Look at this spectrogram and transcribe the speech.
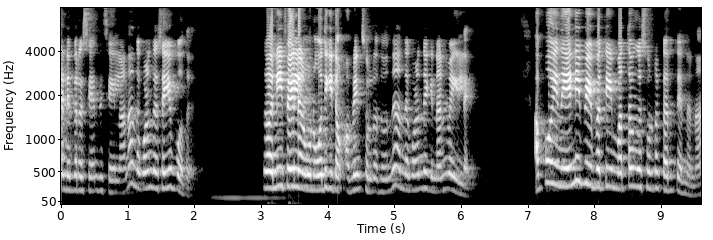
ரெண்டு பேரும் சேர்ந்து செய்யலாம்னா அந்த குழந்தை செய்ய போகுது. ஸோ நீ ஃபெயிலியர் உன்னை ஒதுக்கிட்டோம் அப்படின்னு சொல்றது வந்து அந்த குழந்தைக்கு நன்மை இல்லை. அப்போது இந்த என்இபியை பற்றி மற்றவங்க சொல்கிற கருத்து என்னென்னா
